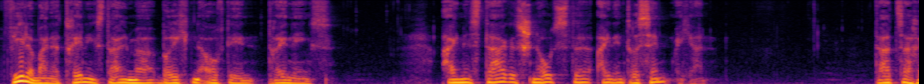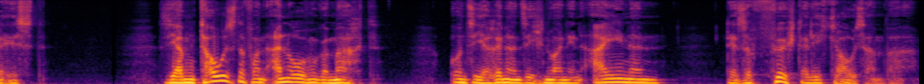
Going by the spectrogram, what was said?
Viele meiner Trainingsteilnehmer berichten auf den Trainings. Eines Tages schnauzte ein Interessent mich an. Tatsache ist, sie haben tausende von Anrufen gemacht und sie erinnern sich nur an den einen, der so fürchterlich grausam war.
